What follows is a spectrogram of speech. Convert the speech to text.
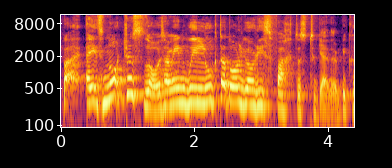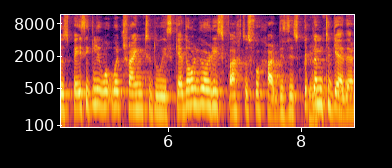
but it's not just those. I mean, we looked at all your risk factors together because basically what we're trying to do is get all your risk factors for heart disease, put Okay. them together,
